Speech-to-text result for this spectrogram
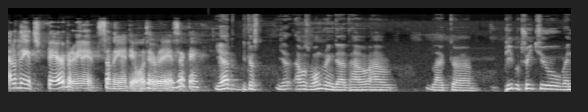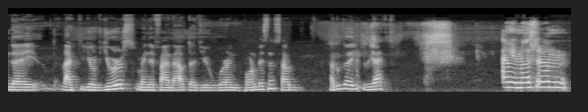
I don't think it's fair, but I mean, it's something I deal with every day. It's okay. Yeah, because yeah, I was wondering that how how like uh, people treat you when they like your viewers when they find out that you were in the porn business. How how do they react? I mean, most of them,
